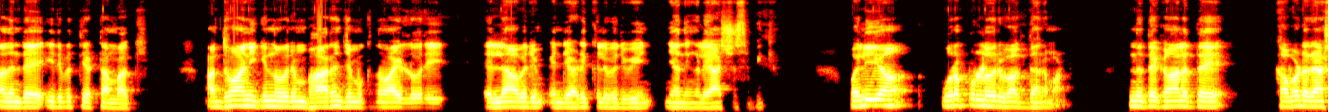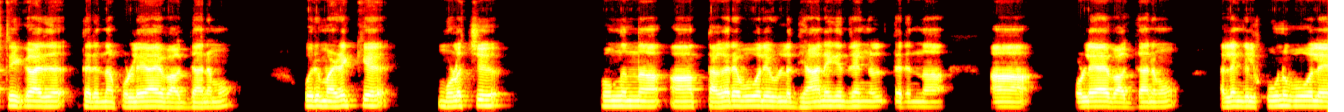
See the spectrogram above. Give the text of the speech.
അതിന്റെ ഇരുപത്തിയെട്ടാം വാക്യം. അധ്വാനിക്കുന്നവരും ഭാരം ചുമക്കുന്നതുമായുള്ളവരെ എല്ലാവരും എന്റെ അടുക്കൽ വരുവീൻ ഞാൻ നിങ്ങളെ ആശ്വസിപ്പിക്കും. വലിയ ഉറപ്പുള്ള ഒരു വാഗ്ദാനമാണ്. ഇന്നത്തെ കാലത്തെ കപട രാഷ്ട്രീയക്കാർ തരുന്ന പൊള്ളയായ വാഗ്ദാനമോ? ഒരു മഴയ്ക്ക് മുളച്ച് പൊങ്ങുന്ന ആ തകര പോലെയുള്ള ധ്യാന കേന്ദ്രങ്ങൾ തരുന്ന ആ പൊള്ളയായ വാഗ്ദാനമോ? അല്ലെങ്കിൽ കൂണുപോലെ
